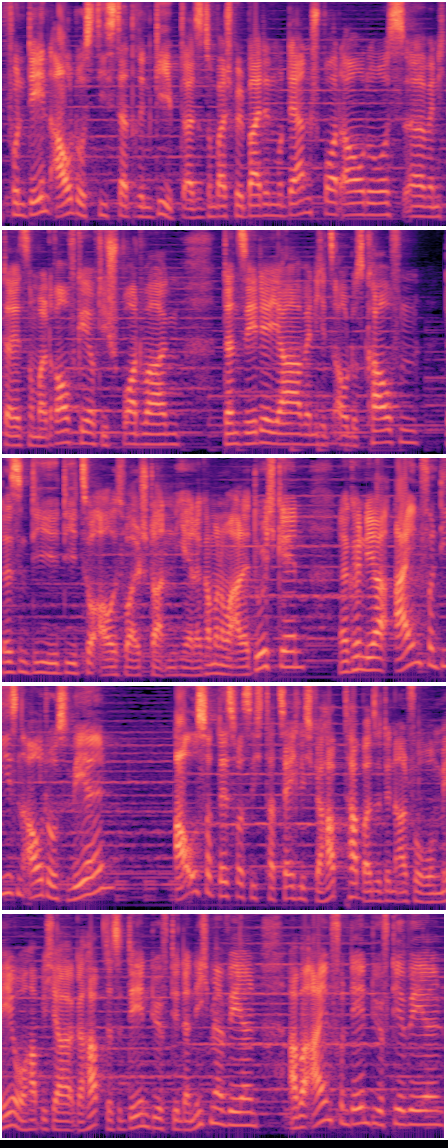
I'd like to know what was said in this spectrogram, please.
von den Autos, die es da drin gibt. Also zum Beispiel bei den modernen Sportautos, äh, wenn ich da jetzt nochmal drauf gehe auf die Sportwagen, dann seht ihr ja, wenn ich jetzt Autos kaufen, das sind die, die zur Auswahl standen hier. Da kann man nochmal alle durchgehen. Dann könnt ihr einen von diesen Autos wählen, außer das, was ich tatsächlich gehabt habe. Also den Alfa Romeo habe ich ja gehabt, also den dürft ihr dann nicht mehr wählen. Aber einen von denen dürft ihr wählen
